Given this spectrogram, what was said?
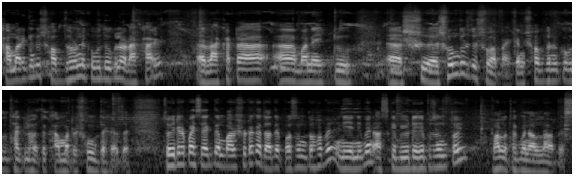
খামারে কিন্তু সব ধরনের কবুতরগুলো রাখায় রাখাটা মানে একটু সৌন্দর্য শোভা পায়। কারণ সব ধরনের কবুতর থাকলে হয়তো খামারটা সুন্দর দেখা যায়। তো এটার প্রাইস একদম বারোশো টাকা, যাদের পছন্দ হবে, নিয়ে নেবেন। আজকে ভিডিও এই পর্যন্তই। ভালো থাকবেন, আল্লাহ হাফেজ।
